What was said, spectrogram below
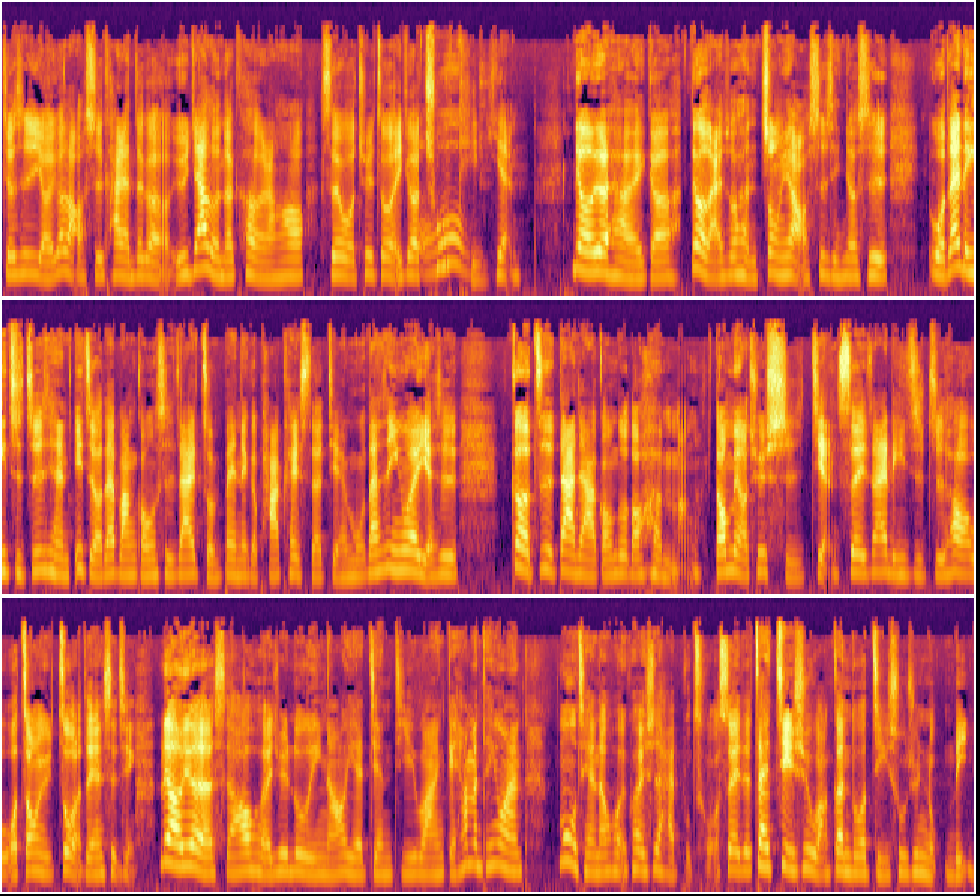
就是有一个老师开了这个瑜伽轮的课，然后所以我去做一个初体验。六月还有一个对我来说很重要的事情，就是我在离职之前一直有在帮公司在准备那个 podcast 的节目，但是因为也是。各自大家的工作都很忙，都没有去实践，所以在离职之后，我终于做了这件事情。六月的时候回去录音，然后也剪辑完，给他们听完，目前的回馈是还不错，所以就再继续往更多集数去努力。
